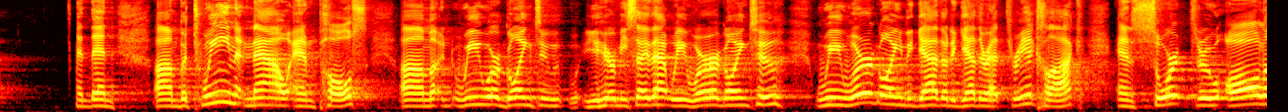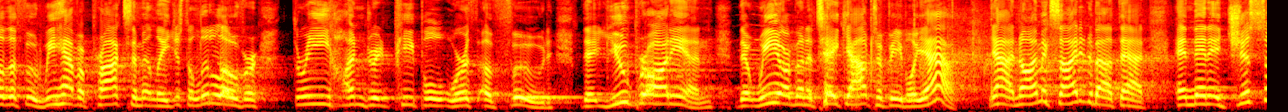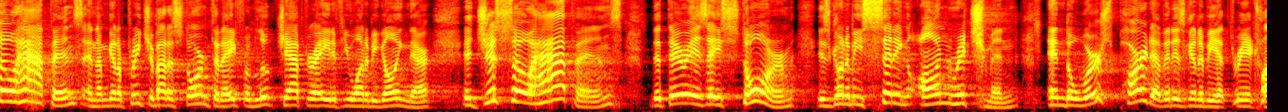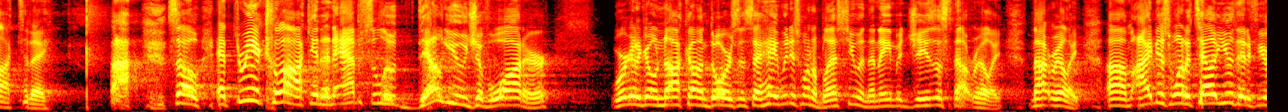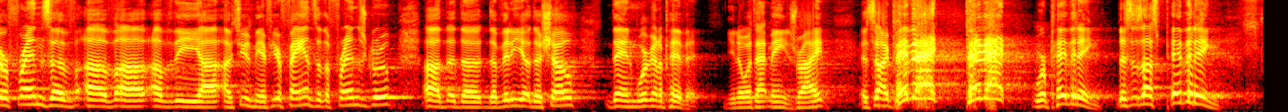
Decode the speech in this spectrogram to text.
And then um, between now and Pulse, um, we were going to, you hear me say that? We were going to? We were going to gather together at 3 o'clock and sort through all of the food. We have approximately just a little over 300 people worth of food that you brought in that we are going to take out to people. Yeah, yeah, no, I'm excited about that. And then it just so happens, and I'm going to preach about a storm today from Luke chapter 8 if you want to be going there. It just so happens that there is a storm is going to be sitting on Richmond, and the worst part of it is going to be at 3 o'clock today. so at 3 o'clock, in an absolute deluge of water, we're going to go knock on doors and say, hey, we just want to bless you in the name of Jesus. Not really. Not really. Um, I just want to tell you that if you're friends of, of, uh, of the, uh, excuse me, if you're fans of the Friends group, uh, the, the, the video, the show, then we're going to pivot. You know what that means, right? It's like, pivot, pivot. We're pivoting. This is us pivoting.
